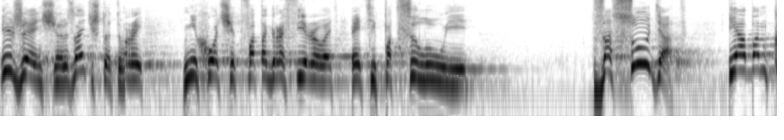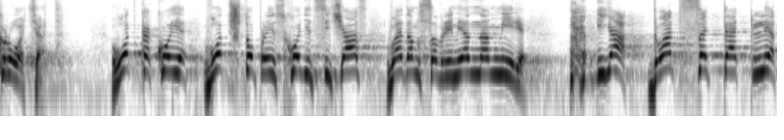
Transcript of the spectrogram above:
и женщиной. Вы знаете, что это? не хочет фотографировать эти поцелуи. Засудят и обанкротят. Вот какое, вот что происходит сейчас в этом современном мире. И я 25 лет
